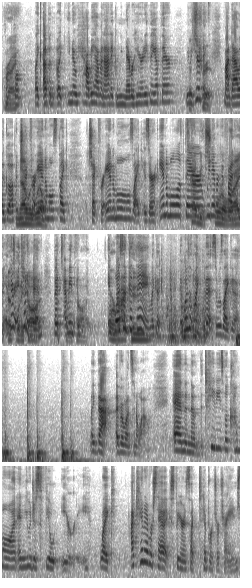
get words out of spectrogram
clump Right. clump. Like up in like you know how we have an attic and we never hear anything up there? We would That's hear true. things. My dad would go up and No, check for will. animals, like check for animals, like is there an animal up there? we never could find right? it. There, it could have been. But That's I mean it, it wasn't the thing. Like a, it wasn't like this. It was like a like that every once in a while. And then the, the TVs would come on and you would just feel eerie. Like I can't ever say I experienced like temperature change.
